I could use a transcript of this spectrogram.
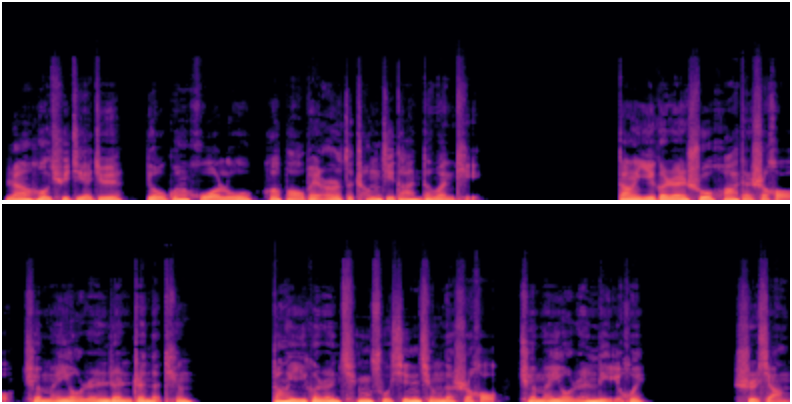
然后去解决有关火炉和宝贝儿子成绩单的问题。当一个人说话的时候，却没有人认真的听。当一个人倾诉心情的时候，却没有人理会，试想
